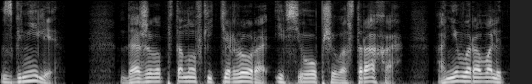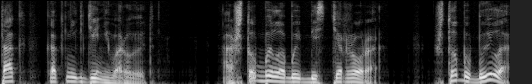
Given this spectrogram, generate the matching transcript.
сгнили. Даже в обстановке террора и всеобщего страха они воровали так, как нигде не воруют. А что было бы без террора? Что бы было,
